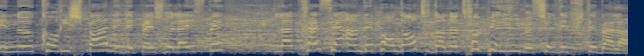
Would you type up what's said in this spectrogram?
et ne corrige pas les dépêches de l'AFP. La presse est indépendante dans notre pays, monsieur le député Bala.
